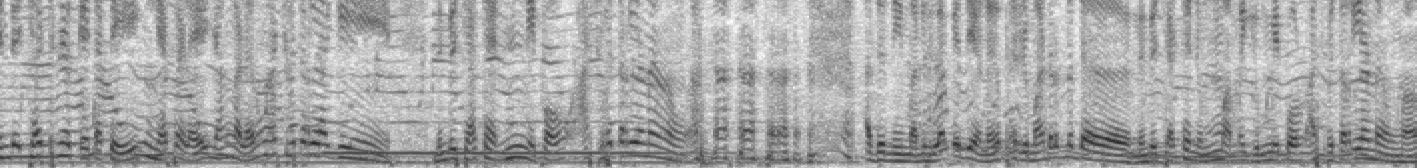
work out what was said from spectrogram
നിന്റെ ചേട്ടനൊക്കെ തട്ടി ഞങ്ങളെ ഞങ്ങളെ ആശുപത്രിയിലാക്കി. നിന്റെ ചേട്ടൻ ഇപ്പോ ആശുപത്രിയിലാണ്. അത് നീ മനസ്സിലാക്കിയതാണ് പെരുമാറുന്നത്. നിന്റെ ചേട്ടനും അമ്മയും ഇപ്പോൾ ആശുപത്രിയിലാണ്.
